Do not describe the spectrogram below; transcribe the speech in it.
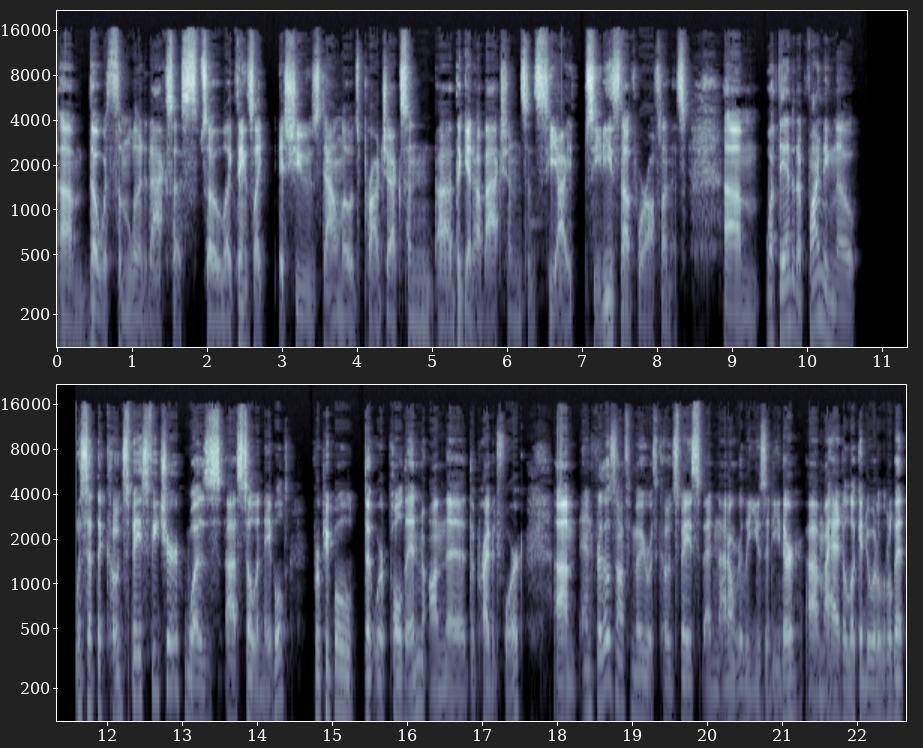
um, though with some limited access. So, like things like issues, downloads, projects, and uh, the GitHub Actions and CI/CD stuff were off limits. Um, what they ended up finding, though, was that the code space feature was uh, still enabled, for people that were pulled in on the the private fork. Um, and for those not familiar with CodeSpace, and I don't really use it either, um, I had to look into it a little bit.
